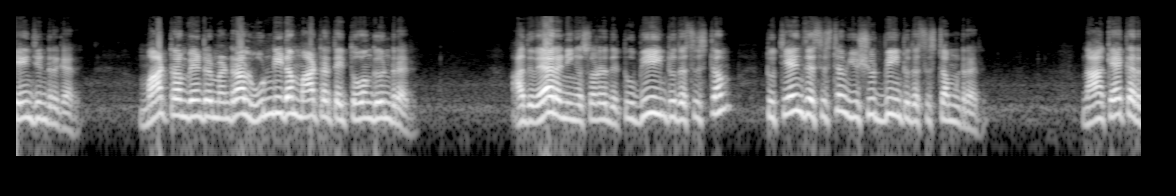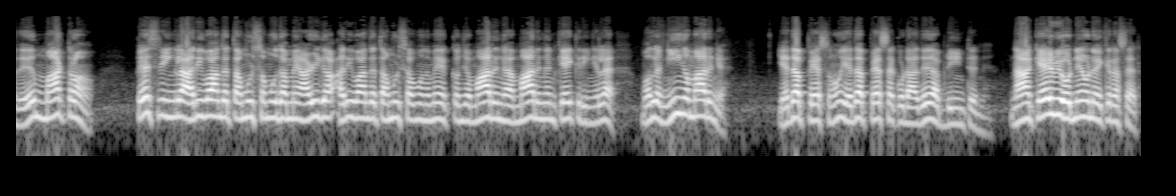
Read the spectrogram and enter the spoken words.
சேஞ்சுன்னு இருக்காரு மாற்றம் வேண்டும் என்றால் உன்னிடம் மாற்றத்தை துவங்குன்றார். அது வேற நீங்க சொல்றது to be into the system to change the system you should be into the சிஸ்டம்ன்றார் நான் கேட்கறது மாற்றம் பேசுறீங்களா? அறிவார்ந்த தமிழ் சமூகமே அழுக அறிவார்ந்த தமிழ் சமூகமே கொஞ்சம் மாறுங்க மாறுங்கன்னு கேட்குறீங்கல்ல முதல்ல நீங்கள் மாறுங்க. எதை பேசணும் எதை பேசக்கூடாது அப்படின்ட்டுன்னு. நான் கேள்வி ஒன்றே ஒன்று வைக்கிறேன் சார்.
